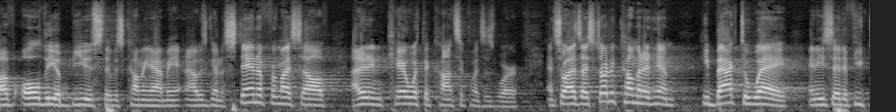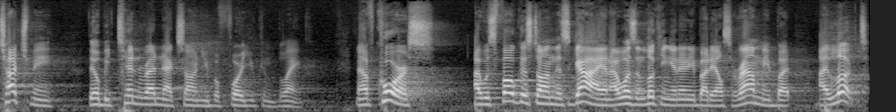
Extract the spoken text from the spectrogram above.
of all the abuse that was coming at me, and I was going to stand up for myself. I didn't care what the consequences were. And so as I started coming at him, he backed away and he said, If you touch me, there'll be 10 rednecks on you before you can blink. Now, of course, I was focused on this guy and I wasn't looking at anybody else around me, but I looked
